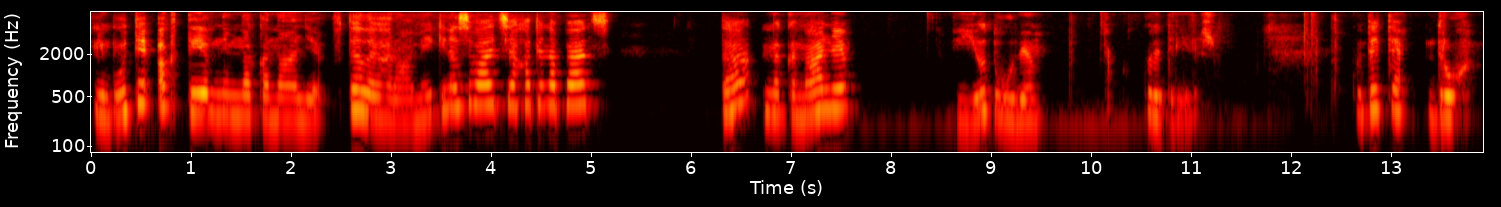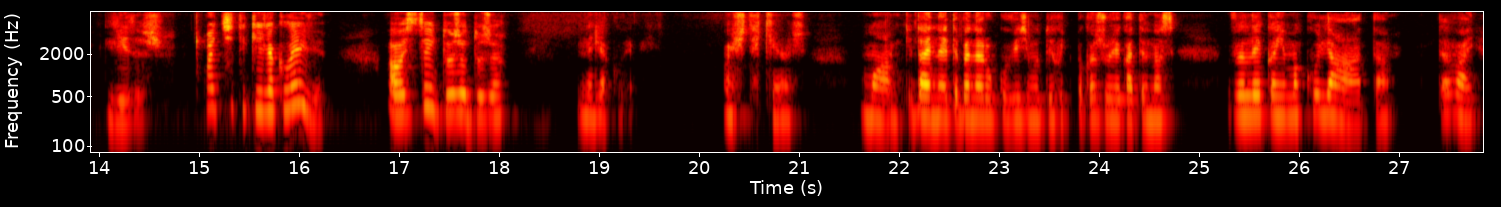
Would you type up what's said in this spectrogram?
І бути активним на каналі в Телеграмі, який називається Хатина Пец, та на каналі в Ютубі. Куди ти лізеш? Куди ти, друг, лізеш? Оці такі лякливі, а ось цей дуже-дуже нелякливий. Ось такі наш. Мамки, дай ну, я тебе на руку візьму, ти хоч покажу, яка ти в нас велика імакулята. Давай.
